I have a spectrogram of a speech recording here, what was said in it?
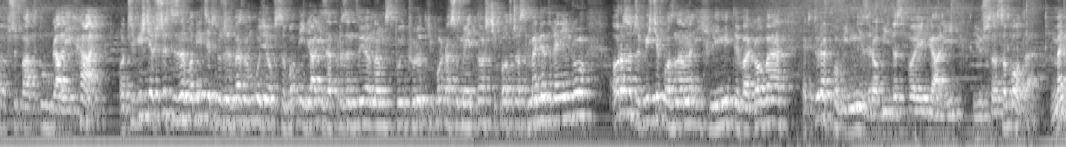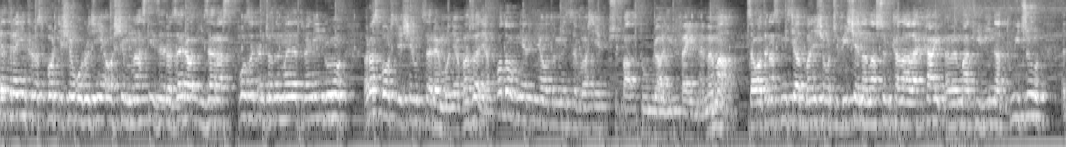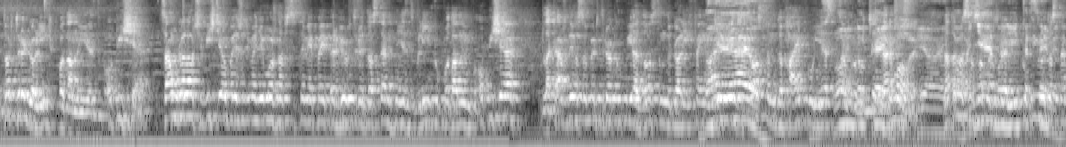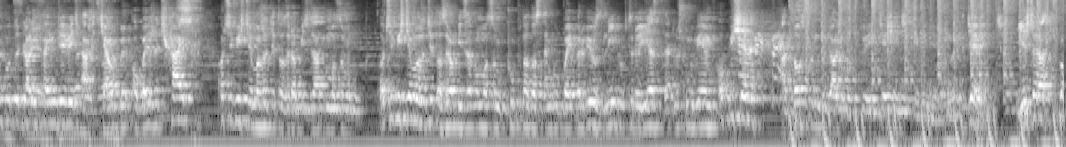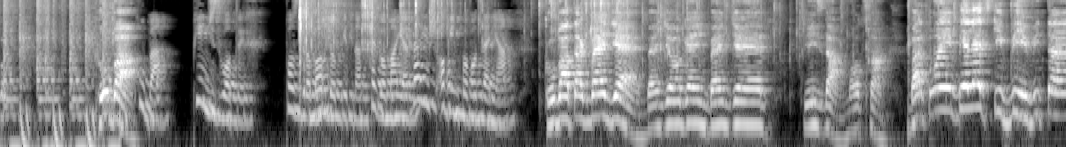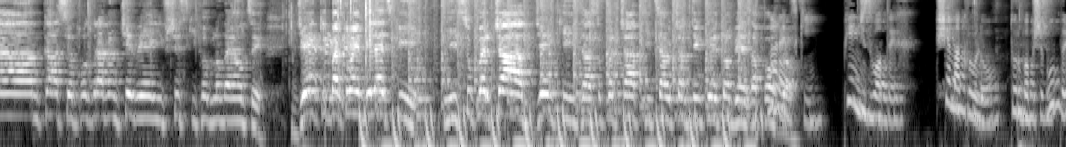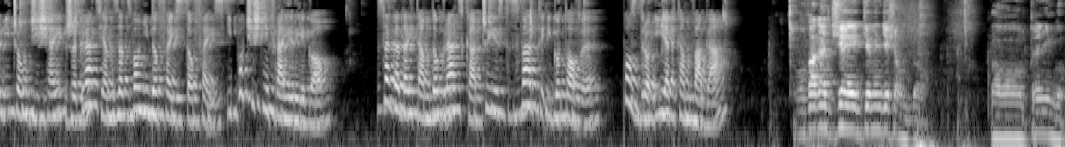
w przypadku gali High. Oczywiście wszyscy zawodnicy, którzy wezmą udział w sobotniej gali zaprezentują nam swój krótki pokaz umiejętności podczas mega treningu oraz oczywiście poznamy ich limity wagowe, które powinni zrobić do swojej gali już na sobotę. Mega trening rozpocznie się o godzinie 18.00 i zaraz po zakończonym mega treningu rozpocznie się ceremonia ważenia. Podobnie jak miało to miejsce właśnie w przypadku gali Fame MMA. Cała transmisja odbędzie się oczywiście na naszym kanale Hype MMA TV na Twitchu, do którego link podany jest w opisie. Całą galę oczywiście obejrzeć będzie można w systemie pay-per-view, który dostępny jest w linku podanym w opisie. Dla każdej osoby, która kupiła dostęp do gali Fame 9, jajo. dostęp do hype'u jest całkowicie do darmowy. Natomiast Nie, osoby, bo które nie nie interesuje kupiły mnie. dostępu do gali Fame 9, a chciałby obejrzeć hype, Oczywiście możecie to zrobić za pomocą Oczywiście możecie to zrobić za pomocą kupna dostępu pay-per-view z linku, który jest, jak już mówiłem, w opisie, a dostęp do gali kosztuje 10,99. Jeszcze raz przypomnę. Kuba! Kuba, 5 złotych. Pozdro mordo 15 maja dajesz ogień powodzenia. Kuba tak będzie! Będzie ogień, będzie pizda, mocna. Bartłomiej Bielecki wbił, witam Kasio, pozdrawiam Ciebie i wszystkich oglądających. Dzięki Bartłomiej Bielecki i super chat, dzięki za super chat i cały czas dziękuję Tobie za pozdro. Marecki, 5 złotych. Siema królu, turbo przygłupy liczą dzisiaj, że Gracjan zadzwoni do face to face i pociśnie frajer jego. Zagadaj tam do Gracka, czy jest zwarty i gotowy. Pozdro i jak tam waga? Uwaga, dzisiaj 90 do po treningu.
